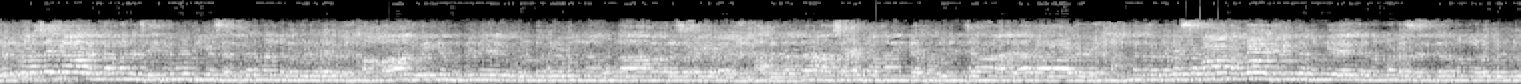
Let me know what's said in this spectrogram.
ഒരു വർഷക്കാലം നമ്മൾ ചെയ്തു കൂട്ടിയ സൽക്കർമ്മങ്ങൾ മുഴുവൻ അമ്മാവിന്റെ മുന്നിലേക്ക് കൊണ്ടുപോകുന്ന മൂന്നാമത്തെ സമയം അത് ഷാജഹാനിന്റെ പതിനഞ്ചാം അന്നത്തെ ദിവസമാണ് അമ്മാവിന്റെ മുന്നിലേക്ക് നമ്മുടെ സൽക്കർമ്മങ്ങൾ കൊണ്ടുപോകുന്നത്.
